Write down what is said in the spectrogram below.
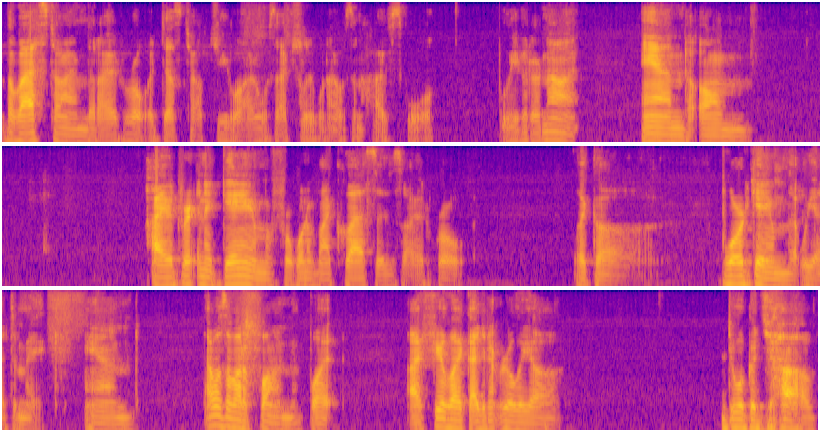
the last time that I had wrote a desktop GUI was actually when I was in high school, believe it or not. And um, I had written a game for one of my classes. I had wrote like a board game that we had to make, and that was a lot of fun. But I feel like I didn't really uh, do a good job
